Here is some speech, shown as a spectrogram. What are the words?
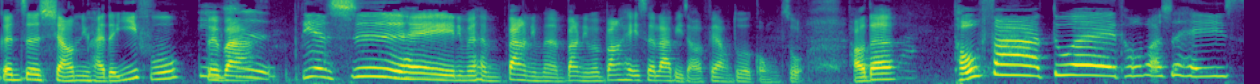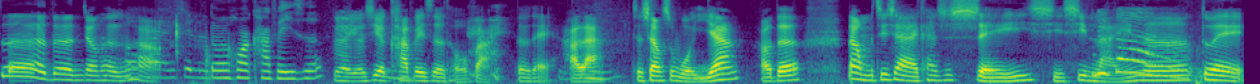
跟这小女孩的衣服，对吧？电视电视，嘿，你们很棒，你们很棒，你们帮黑色蜡笔找了非常多的工作。好的，头发，对，头发是黑色的，你讲的很好。有些人都会画咖啡色。对，有一些咖啡色头发，对不对？好啦，就像是我一样。好的，那我们接下来看是谁写信来呢？对，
